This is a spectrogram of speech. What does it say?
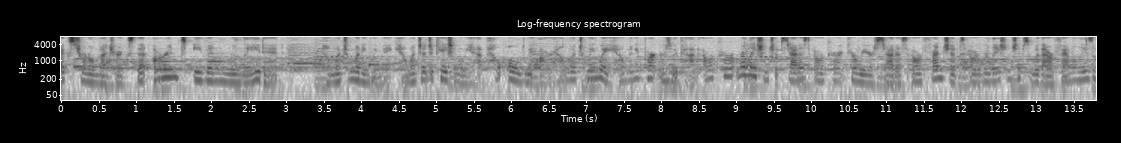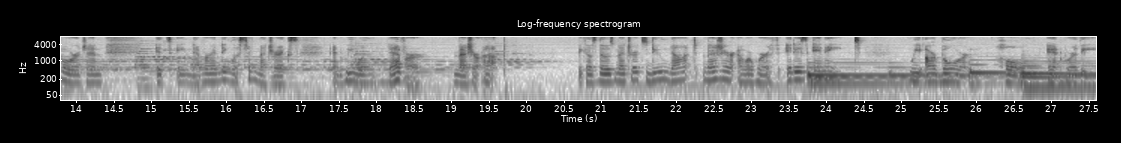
external metrics that aren't even related how much money we make, how much education we have, how old we are, how much we weigh, how many partners we've had, our current relationship status, our current career status, our friendships, our relationships with our families of origin. It's a never ending list of metrics, and we will never measure up. Because those metrics do not measure our worth, it is innate. We are born whole and worthy.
